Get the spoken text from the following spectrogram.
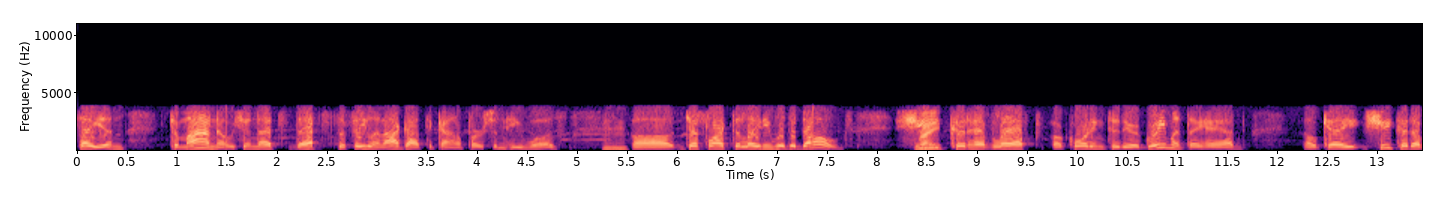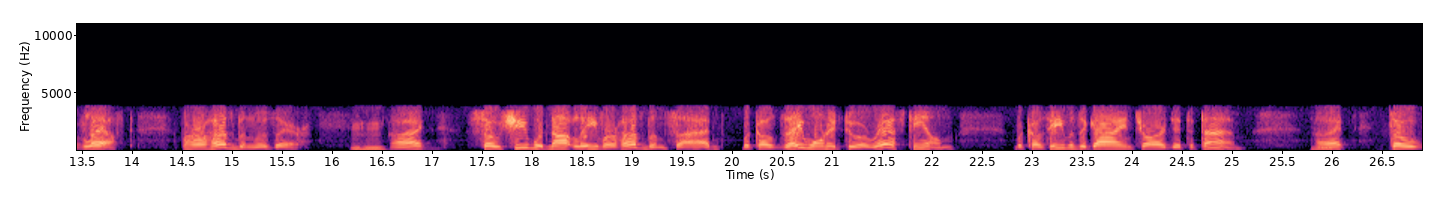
saying to my notion that's that's the feeling i got the kind of person he was Mhm. uh just like the lady with the dogs she Right. could have left according to the agreement they had okay she could have left but her husband was there Mhm. all right so she would not leave her husband's side because they wanted to arrest him because he was the guy in charge at the time all right so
